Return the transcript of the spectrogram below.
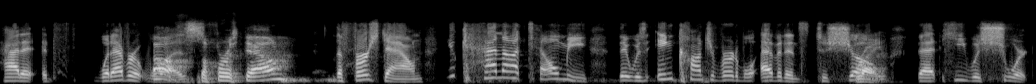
had it at whatever it oh, was Oh, the first down. the first down. You cannot tell me there was incontrovertible evidence to show Right. that he was short.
